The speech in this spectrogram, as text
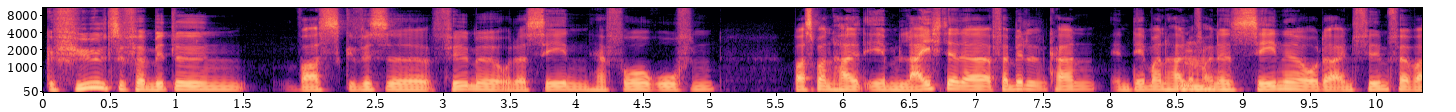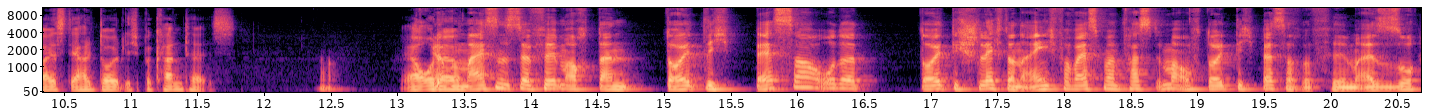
Gefühl zu vermitteln, was gewisse Filme oder Szenen hervorrufen, was man halt eben leichter da vermitteln kann, indem man halt Mhm. auf eine Szene oder einen Film verweist, der halt deutlich bekannter ist. Ja. Ja, ja, oder aber meistens ist der Film auch dann deutlich besser oder deutlich schlechter. Und eigentlich verweist man fast immer auf deutlich bessere Filme. Also so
